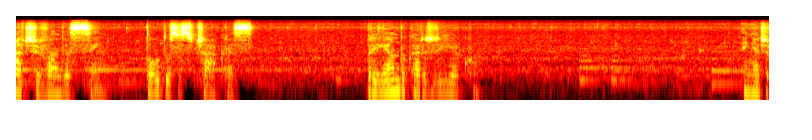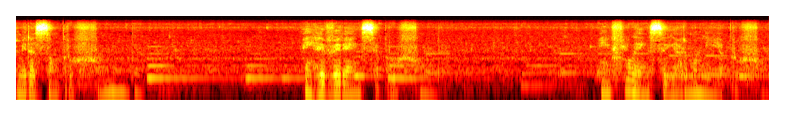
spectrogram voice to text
ativando assim todos os chakras, brilhando cardíaco, em admiração profunda, em reverência profunda, influência e harmonia profunda.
